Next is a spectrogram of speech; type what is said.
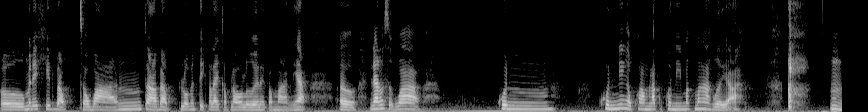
เออไม่ได้คิดแบบจะหวานจะแบบโรแมนติกอะไรกับเราเลยอะไรประมาณเนี้ยเออน่ารู้สึกว่าคุณคุณนิ่งกับความรักกับคนนี้มาก ๆ เลยอะอืม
